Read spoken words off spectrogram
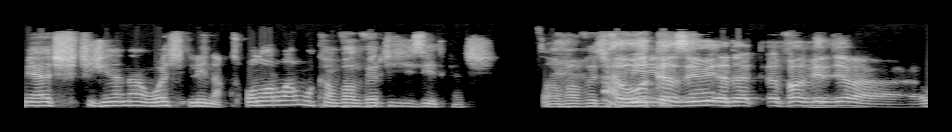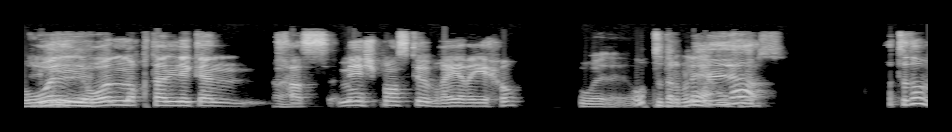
mais هادشي تيجينا أنا هو اللي ناقص و normalement كان فالفيردي تيزيد آه، هو. كازيمي هذاك فالفيردي راه هو. هو النقطة اللي كان آه. خاص. mais je pense que بغا يريحو. وتضرب ليه ولا- تضرب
